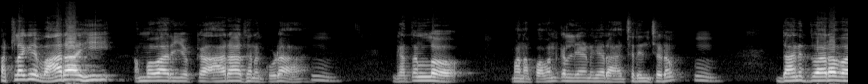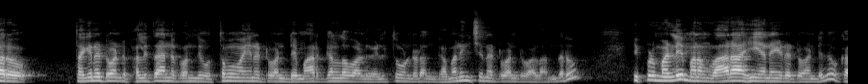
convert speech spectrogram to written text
అట్లాగే వారాహి అమ్మవారి యొక్క ఆరాధన కూడా గతంలో మన పవన్ కళ్యాణ్ గారు ఆచరించడం దాని ద్వారా వారు తగినటువంటి ఫలితాన్ని పొంది ఉత్తమమైనటువంటి మార్గంలో వాళ్ళు వెళ్తూ ఉండడం గమనించినటువంటి వాళ్ళందరూ ఇప్పుడు మళ్ళీ మనం వారాహి అనేటటువంటిది ఒక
